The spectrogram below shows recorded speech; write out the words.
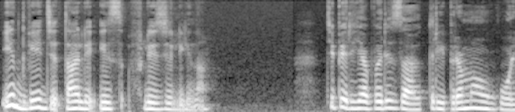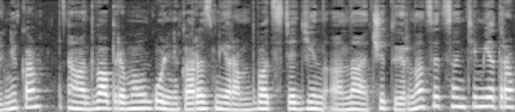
и две детали из флизелина. Теперь я вырезаю три прямоугольника, а, два прямоугольника размером 21 на 14 сантиметров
